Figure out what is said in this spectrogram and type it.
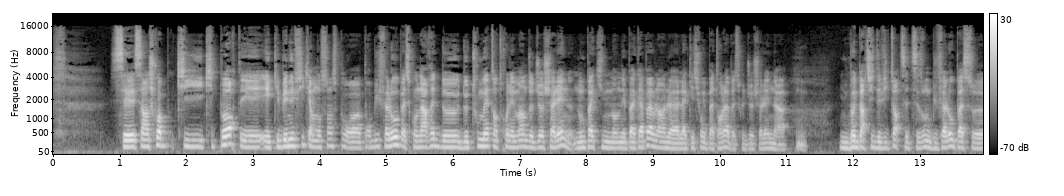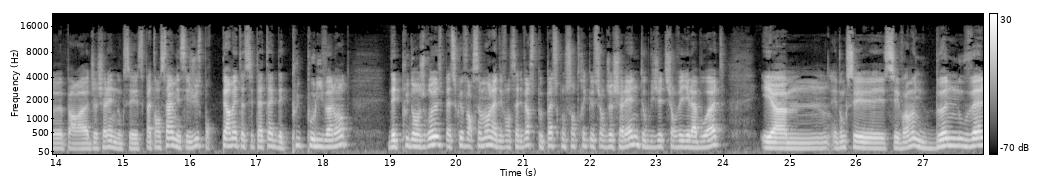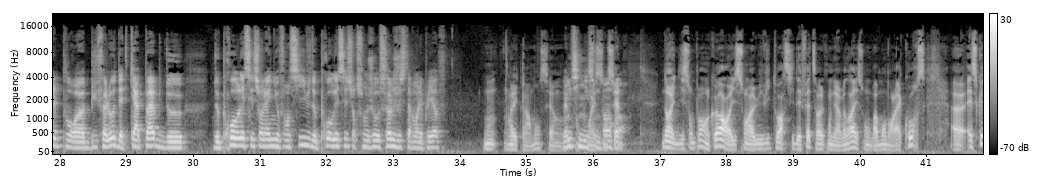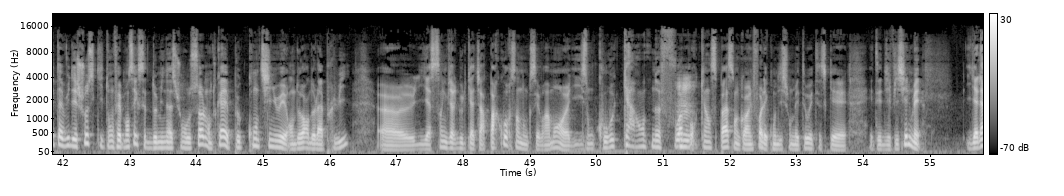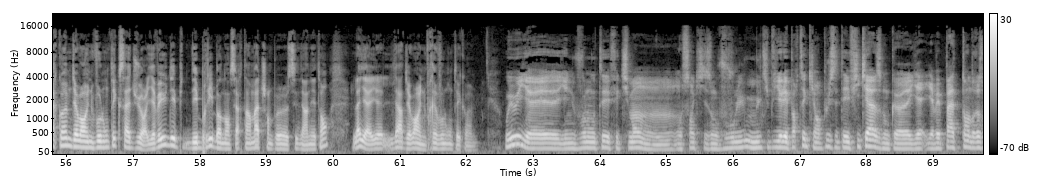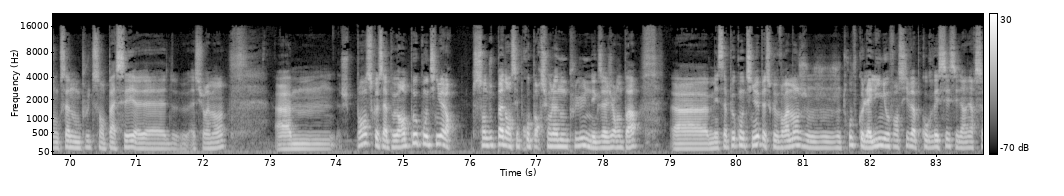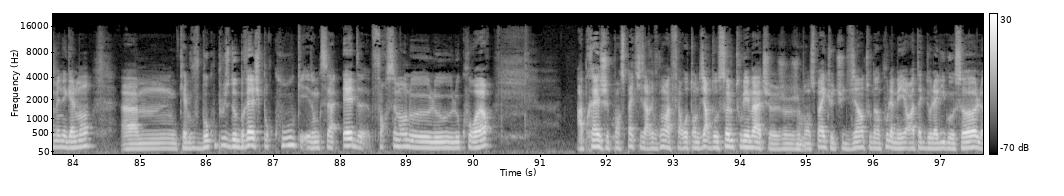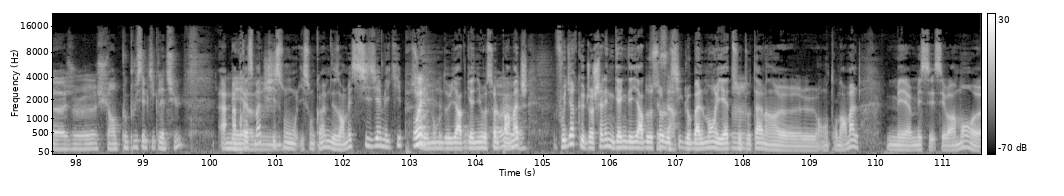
C'est un choix qui, porte et, qui est bénéfique à mon sens pour, pour Buffalo parce qu'on arrête de, tout mettre entre les mains de Josh Allen. Non pas qu'il n'en est pas capable, hein. la, question est pas tant là parce que Josh Allen a, mm une bonne partie des victoires de cette saison de Buffalo passe euh, par euh, Josh Allen. Donc c'est pas tant ça, mais c'est juste pour permettre à cette attaque d'être plus polyvalente, d'être plus dangereuse, parce que forcément la défense adverse peut pas se concentrer que sur Josh Allen. T'es obligé de surveiller la boîte. Et, euh, et donc c'est vraiment une bonne nouvelle pour Buffalo d'être capable de, de progresser sur la ligne offensive, de progresser sur son jeu au sol juste avant les playoffs. Mmh, oui, clairement, c'est un. Même s'ils n'y sont pas encore. Non, ils n'y sont pas encore. Ils sont à 8 victoires, 6 défaites. C'est vrai qu'on y reviendra. Ils sont vraiment dans la course. Euh, Est-ce que tu as vu des choses qui t'ont fait penser que cette domination au sol, en tout cas, elle peut continuer en dehors de la pluie? Euh, Il y a 5,4 yards par course. Hein, donc c'est vraiment. Euh, ils ont couru 49 fois mm. pour 15 passes. Encore une fois, les conditions météo étaient ce qui était difficile. Mais il y a l'air quand même d'y avoir une volonté que ça dure. Il y avait eu des, bribes hein, dans certains matchs un ces derniers temps. Là, il y a l'air d'y avoir une vraie volonté quand même. Oui, oui, il y, a, une volonté, effectivement. On, sent qu'ils ont voulu multiplier les portées qui en plus étaient efficaces. Donc euh, il n'y avait pas tant de raisons que ça non plus de s'en passer, euh, assurément. Euh, je pense que ça peut un peu continuer. Alors, sans doute pas dans ces proportions-là non plus, n'exagérons pas. Mais ça peut continuer parce que vraiment, je, trouve que la ligne offensive a progressé ces dernières semaines également. qu'elle ouvre beaucoup plus de brèches pour Cook et donc ça aide forcément le coureur. Après, je pense pas qu'ils arriveront à faire autant de yards au sol tous les matchs. Je, je pense pas que tu deviens tout d'un coup la meilleure attaque de la ligue au sol. Euh, je, je suis un peu plus sceptique là-dessus. Après ce match, euh, ils sont, ils sont quand même désormais sixième équipe sur le nombre de yards gagnés au sol ah par match. Faut dire que Josh Allen gagne des yards au sol aussi globalement et aide ce mm. total hein, euh, en temps normal. Mais, mais c'est vraiment.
